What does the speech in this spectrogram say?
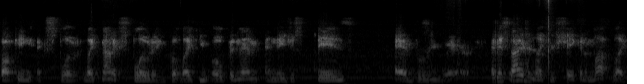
fucking explode. Like not exploding, but like you open them and they just fizz everywhere. And it's not even like you're shaking them up, like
